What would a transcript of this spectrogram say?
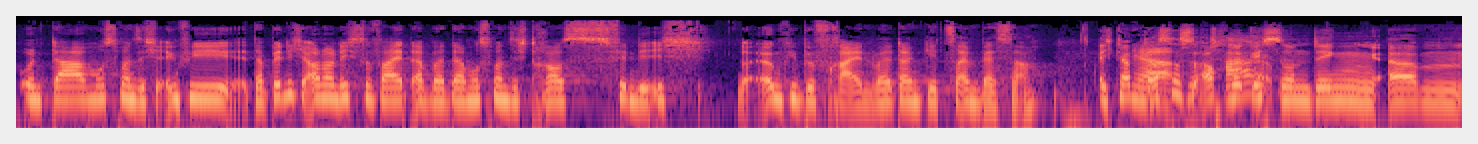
Und da muss man sich irgendwie, da bin ich auch noch nicht so weit, aber da muss man sich draus, finde ich, irgendwie befreien, weil dann geht's einem besser. Ich glaube, Ja, das ist auch total. wirklich so ein Ding, ähm,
